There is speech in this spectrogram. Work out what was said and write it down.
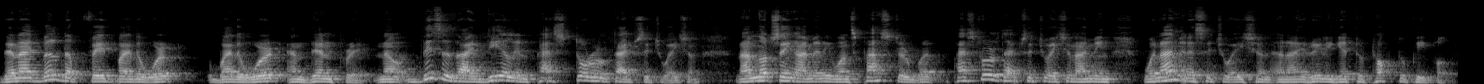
Then I build up faith by the work by the word and then pray. Now, this is ideal in pastoral type situation now, I'm not saying I'm anyone's pastor, but pastoral type situation, I mean, when I'm in a situation and I really get to talk to people,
